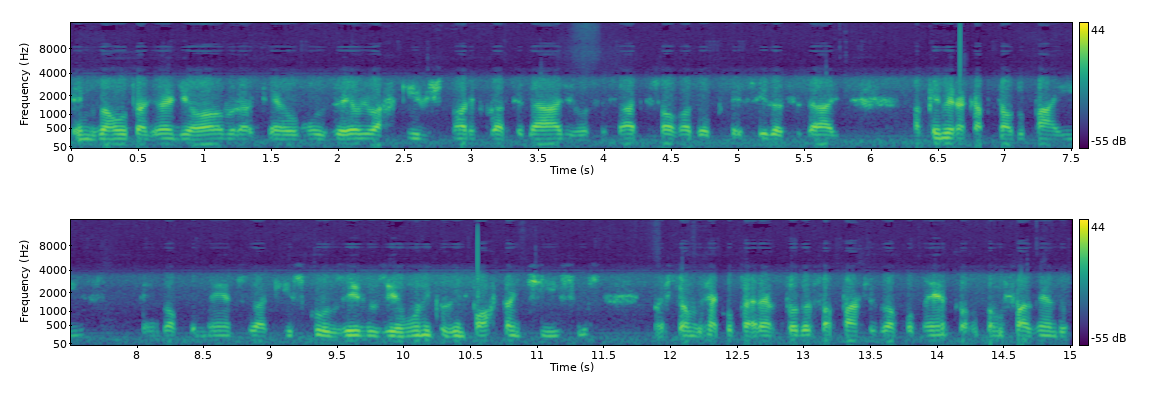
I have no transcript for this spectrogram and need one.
Temos uma outra grande obra, que é o Museu e o Arquivo Histórico da cidade. Você sabe que Salvador, ter sido a cidade, a primeira capital do país, tem documentos aqui exclusivos e únicos, importantíssimos. Nós estamos recuperando toda essa parte do documento, estamos fazendo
